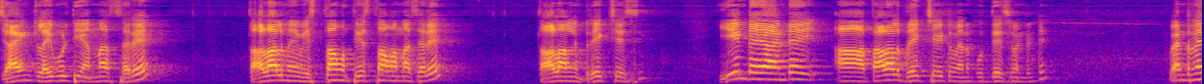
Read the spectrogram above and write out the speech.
జాయింట్ లైబిలిటీ అన్నా సరే తాళాలు మేము ఇస్తాము తీస్తామన్నా సరే తాళాలని బ్రేక్ చేసి ఏంటయ్యా అంటే ఆ తాళాలు బ్రేక్ చేయటం వెనక ఉద్దేశం ఏంటంటే వెంటనే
